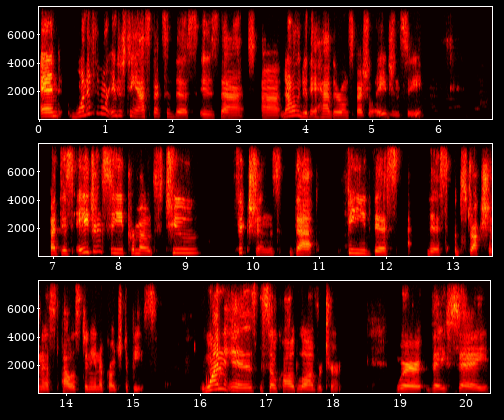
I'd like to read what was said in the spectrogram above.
And one of the more interesting aspects of this is that uh, not only do they have their own special agency, but this agency promotes two fictions that feed this, this obstructionist Palestinian approach to peace. One is the so called law of return, where they say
